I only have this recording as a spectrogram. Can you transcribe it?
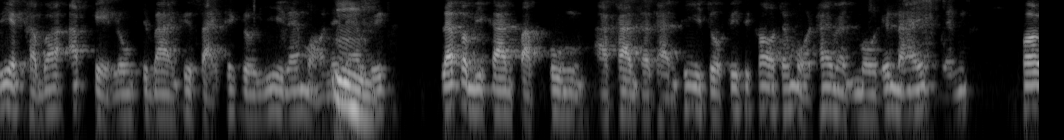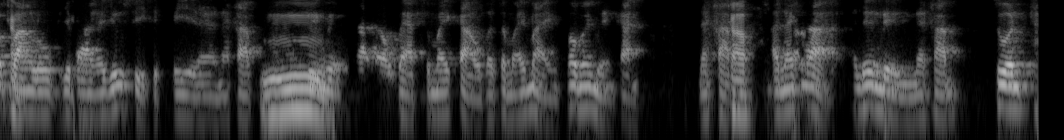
เรียกคำว่าอัปเกรดโรงพยาบาลคือใส่เทคโนโลยีและหมอในแนวลึกแล้วก็มีการปรับปรุงอาคารสถานที่ตัวฟิสิกอลทั้งหมดให้มันโมเดิร์นไนซ์เหมือน เพราะครับบางโรงพยาบาลอายุ 40 ปีแล้วนะครับอืซึ่มงเป็นการออกแบบสมัยเก่ากับสมัยใหม่ก็ไม่เหมือนกันนะครับครับ อันนั้นก็เรื่องหนึ่งนะครับ ส่วนฐ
